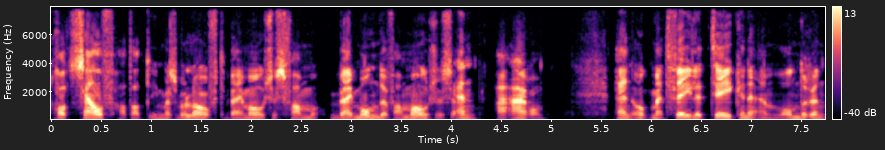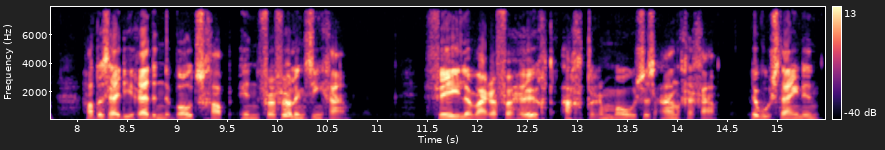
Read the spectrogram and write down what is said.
God zelf had dat immers beloofd bij, Mozes van, bij monden van Mozes en Aaron. En ook met vele tekenen en wonderen hadden zij die reddende boodschap in vervulling zien gaan. Velen waren verheugd achter Mozes aangegaan, de woestijn in.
